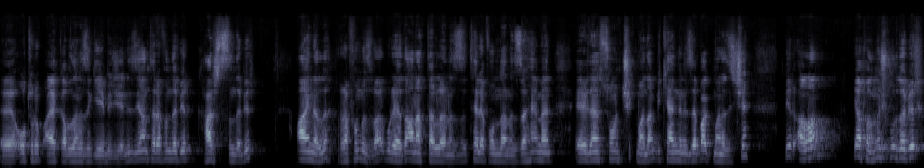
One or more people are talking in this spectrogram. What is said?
E, oturup ayakkabılarınızı giyebileceğiniz. Yan tarafında bir karşısında bir aynalı rafımız var. Buraya da anahtarlarınızı, telefonlarınızı hemen evden son çıkmadan bir kendinize bakmanız için bir alan yapılmış. Burada bir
